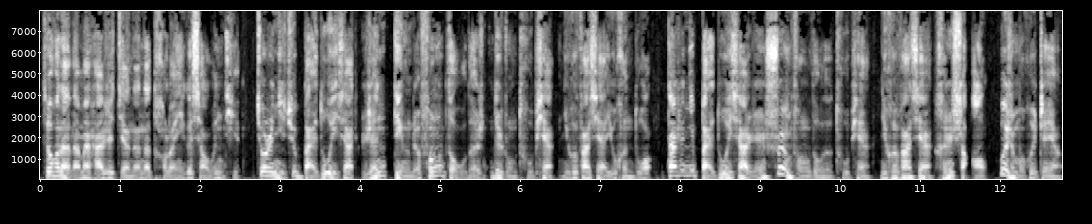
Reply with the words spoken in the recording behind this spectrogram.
最后呢，咱们还是简单的讨论一个小问题，就是你去百度一下人顶着风走的那种图片，你会发现有很多；但是你百度一下人顺风走的图片，你会发现很少。为什么会这样？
